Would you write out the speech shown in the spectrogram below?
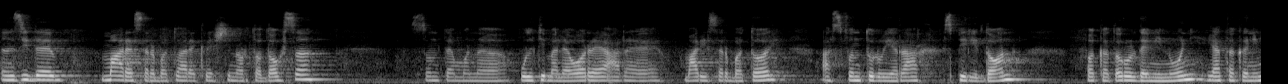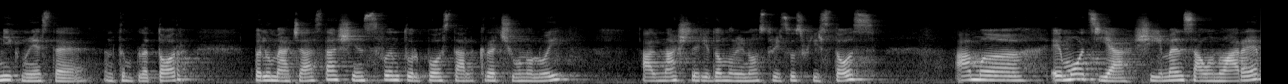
În zi de mare sărbătoare creștin-ortodoxă, suntem în ultimele ore ale Marii Sărbători a Sfântului Ierarh Spiridon, făcătorul de minuni, iată că nimic nu este întâmplător pe lumea aceasta și în Sfântul Post al Crăciunului, al nașterii Domnului nostru Isus Hristos, am uh, emoția și imensa onoare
